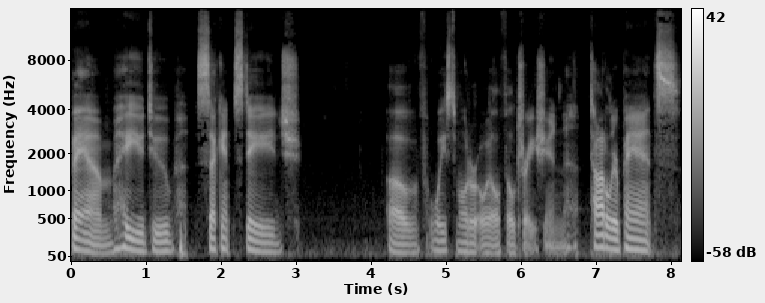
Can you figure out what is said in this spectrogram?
Bam! Hey YouTube, second stage of waste motor oil filtration. Toddler pants,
